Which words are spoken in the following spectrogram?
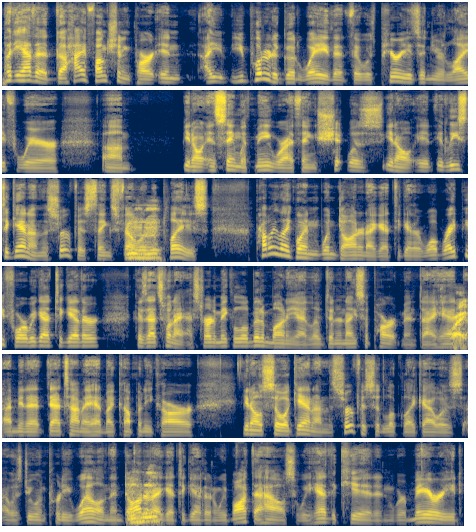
but yeah, the the high functioning part, and I you put it a good way that there was periods in your life where, um, you know, and same with me where I think shit was, you know, it, at least again on the surface things fell into place. Probably like when when Dawn and I got together. Well, right before we got together, because that's when I, I started making a little bit of money. I lived in a nice apartment. I had, Right. I mean, at that time I had my company car. you know, so again, on the surface, it looked like I was I was doing pretty well. And then Dawn and Mhm. I get together and we bought the house, and we had the kid, and we're married.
